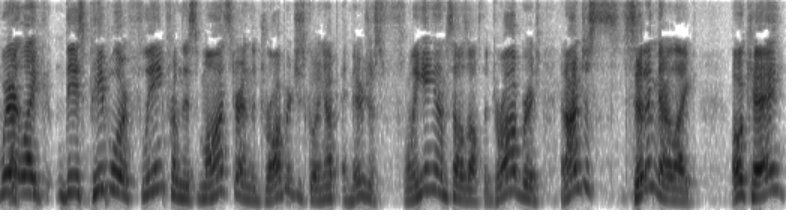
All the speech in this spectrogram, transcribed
where like these people are fleeing from this monster and the drawbridge is going up and they're just flinging themselves off the drawbridge and I'm just sitting there like, okay,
